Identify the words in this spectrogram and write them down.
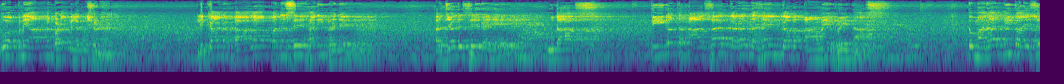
वो अपने आप में बड़ा विलक्षण है। लिखा ना, बालापन से हरि भजे अजग से रहे उदास। तीरथ आशा करत हैं कब आवे हुए दास। तो महाराज जी तो ऐसे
